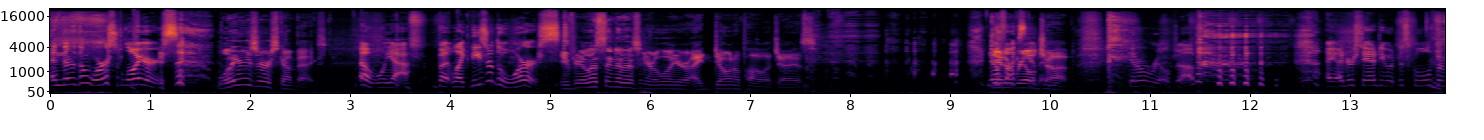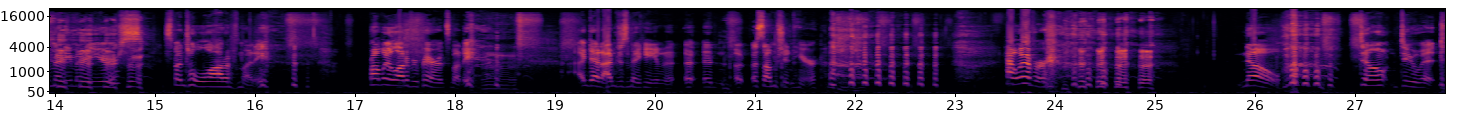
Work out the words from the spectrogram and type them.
and they're the worst lawyers. Lawyers are scumbags. oh well, yeah, but like these are the worst. If you're listening to this and you're a lawyer, I don't apologize. No Get a real given. job. Get a real job. I understand you went to school for many, many years. Spent a lot of money. Probably a lot of your parents' money. Mm. Again, I'm just making an, a- an assumption here. However, no, don't do it.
